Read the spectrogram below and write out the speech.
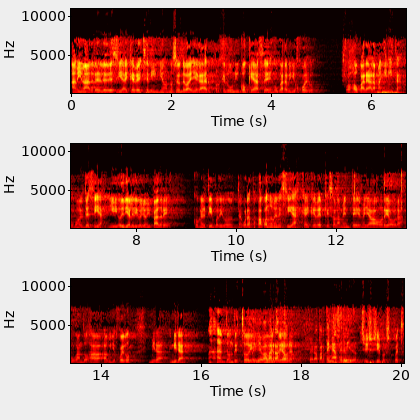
a mi madre le decía, hay que ver este niño, no sé dónde va a llegar, porque lo único que hace es jugar a videojuegos, o jugar a la maquinita, como él decía. Y hoy día le digo yo a mi padre, con el tiempo, digo, ¿te acuerdas papá cuando me decías que hay que ver que solamente me llevaba horas y horas jugando a, videojuegos? Mira, mira dónde estoy, pues llevaba ahora. Pero aparte me ha servido. Sí, sí, sí, por supuesto.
